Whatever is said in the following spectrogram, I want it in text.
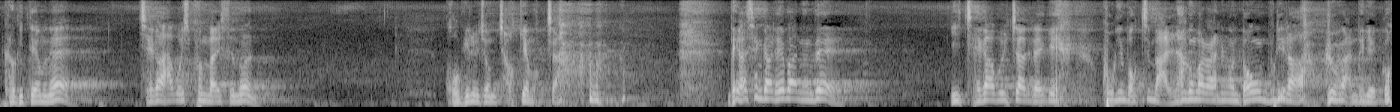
그렇기 때문에 제가 하고 싶은 말씀은 고기를 좀 적게 먹자. 내가 생각을 해봤는데 이 제가 불자들에게 고기 먹지 말라고 말하는 건 너무 무리라. 그건 안 되겠고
